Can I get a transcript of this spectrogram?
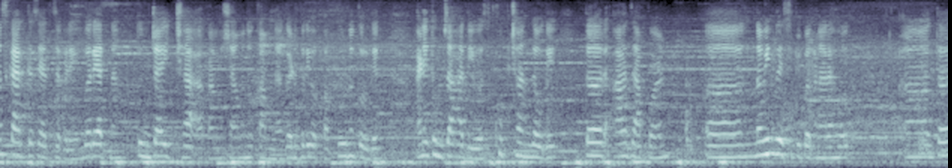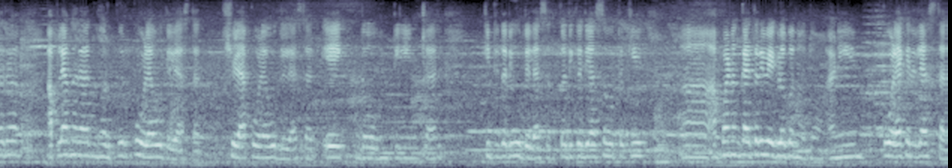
नमस्कार कसे आहेत सगळे? बरे आहेत ना? तुमच्या इच्छा आकांक्षा मनोकामना गणपती बाप्पा पूर्ण करू देत. आणि तुमचा हा दिवस खूप छान जाऊ दे. तर आज आपण नवीन रेसिपी बघणार आहोत. तर आपल्या घरात भरपूर पोळ्या उरलेल्या असतात. शिळ्या पोळ्या उरलेल्या असतात. एक दोन तीन चार कितीतरी उरलेल्या असतात. कधी कधी असं होतं की आपण काहीतरी वेगळं बनवतो आणि पोळ्या केलेल्या असतात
